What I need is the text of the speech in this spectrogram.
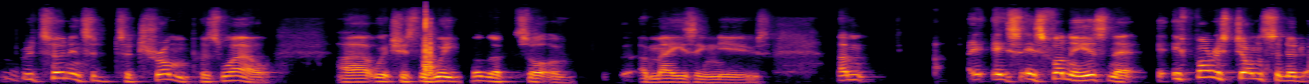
returning to, to Trump as well, uh, which is the week other sort of amazing news. Um, it's it's funny, isn't it? If Boris Johnson had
